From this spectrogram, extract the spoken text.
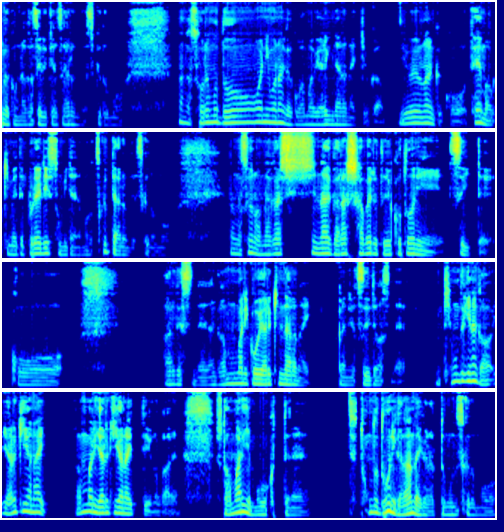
楽を流せるってやつあるんですけども、なんかそれもどうにもなんかこうあんまりやる気にならないっていうか、いろいろなんかこうテーマを決めてプレイリストみたいなものを作ってあるんですけども、なんかそういうのを流しながら喋るということについて、こう、あれですね、なんかあんまりこうやる気にならない感じが続いてますね。基本的になんかやる気がない。あんまりやる気がないっていうのがね、ちょっとあまりにも多くってね、ほんとどうにかなんないかなって思うんですけども、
